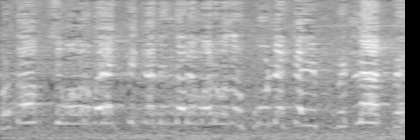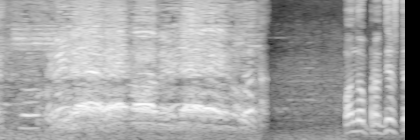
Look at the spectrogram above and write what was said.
ಪ್ರತಾಪ್ ಸಿಂಹ ಅವರ ವೈಯಕ್ತಿಕ ನಿಂದನೆ ಮಾಡುವುದನ್ನು ಕೂಡಲೇ ಕೈ ಬಿಡಲೇಬೇಕು ಒಂದು ಪ್ರತಿಷ್ಠ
